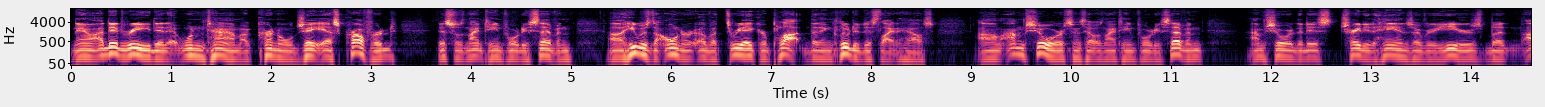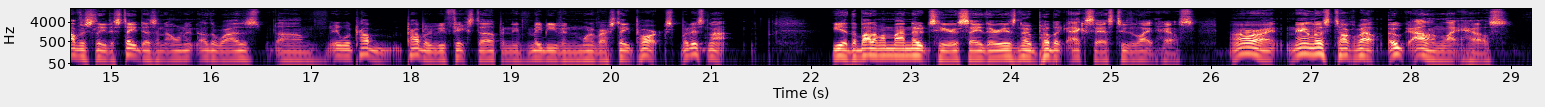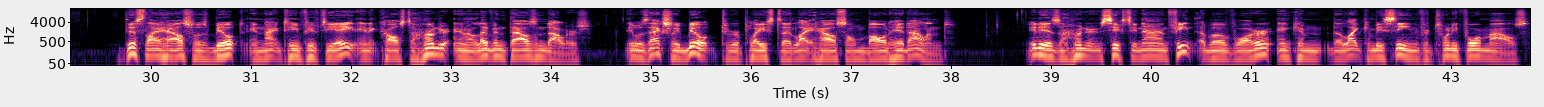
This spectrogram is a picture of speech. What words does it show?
Now, I did read that at one time a Colonel J.S. Crawford This was 1947. Uh, he was the owner of a three acre plot that included this lighthouse. Um, I'm sure, since that was 1947, I'm sure that it's traded hands over the years, but obviously the state doesn't own it. Otherwise, um, it would probably probably be fixed up and maybe even one of our state parks, but it's not. Yeah, the bottom of my notes here say there is no public access to the lighthouse. All right, now let's talk about Oak Island Lighthouse. This lighthouse was built in 1958 and it cost $111,000. It was actually built to replace the lighthouse on Bald Head Island. It is 169 feet above water and can, the light can be seen for 24 miles.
